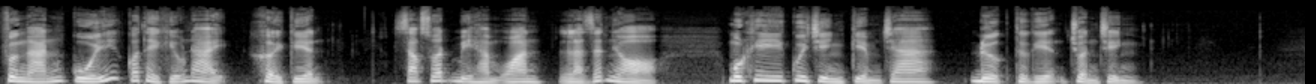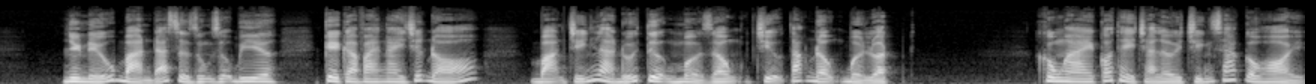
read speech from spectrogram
Phương án cuối có thể khiếu nại, khởi kiện. xác suất bị hàm oan là rất nhỏ một khi quy trình kiểm tra được thực hiện chuẩn chỉnh. Nhưng nếu bạn đã sử dụng rượu bia, kể cả vài ngày trước đó, bạn chính là đối tượng mở rộng chịu tác động bởi luật. Không ai có thể trả lời chính xác câu hỏi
